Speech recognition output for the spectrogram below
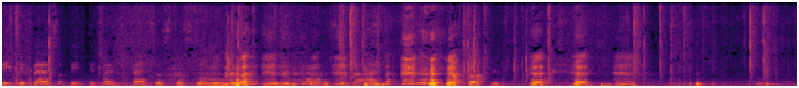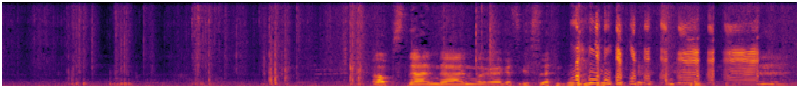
$80 pesos, 85 pesos, tapos mamumulot ka lang sa daan. Ops, dahan-dahan magagasgasan.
